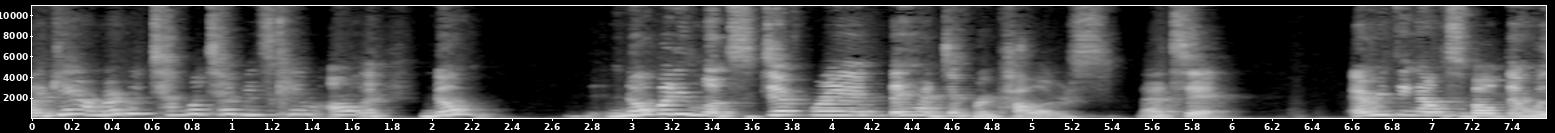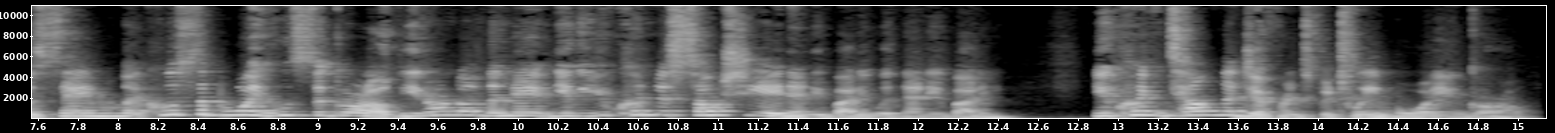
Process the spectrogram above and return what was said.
Like, yeah, remember Teletubbies came? Oh, no, nobody looks different. They had different colors. That's it. Everything else about them was same. I'm like, who's the boy? Who's the girl? You don't know the name. You, you couldn't associate anybody with anybody. You couldn't tell the difference between boy and girl.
